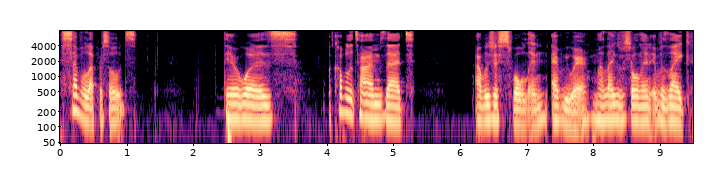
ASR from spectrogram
several episodes. There was a couple of times that I was just swollen everywhere. My legs were swollen. It was like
